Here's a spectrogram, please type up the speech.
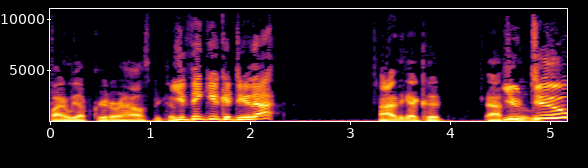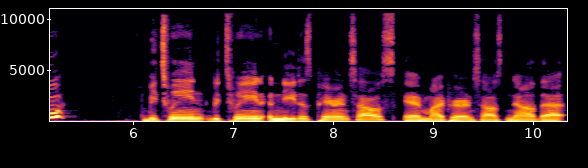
finally upgrade our house because you think you could do that? I think I could. Absolutely. You do? between between Anita's parents' house and my parents' house, now that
